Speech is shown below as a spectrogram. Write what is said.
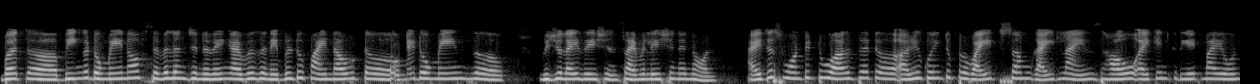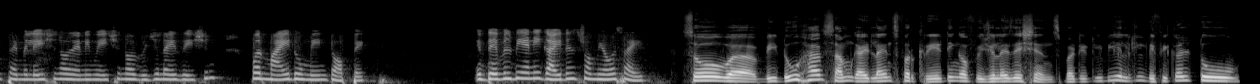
but uh, being a domain of civil engineering, I was unable to find out uh, my domain's uh, visualization, simulation and all. I just wanted to ask that, uh, are you going to provide some guidelines how I can create my own simulation or animation or visualization for my domain topic? If there will be any guidance from your side. So uh, we do have some guidelines for creating of visualizations, but it will be a little difficult to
